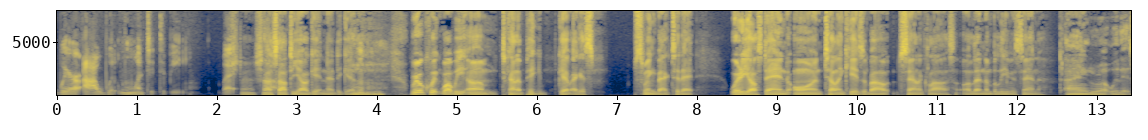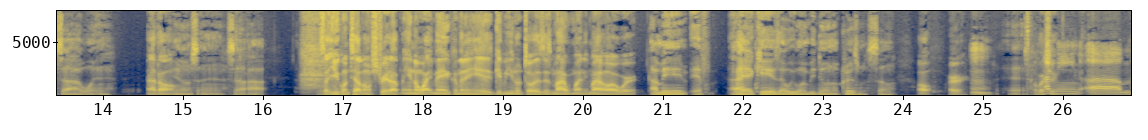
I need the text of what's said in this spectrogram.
where I would want it to be. But Shouts out to y'all getting that together. Real quick, while we um to kind of pick, I guess, swing back to that. Where do y'all stand on telling kids about Santa Claus or letting them believe in Santa I ain't grew up with it, so I wouldn't. at all? You know what I'm saying? So I, So you gonna tell them straight up, ain't no white man coming in here giving you no toys. It's my money, my hard work. I mean, if I had kids, that we wouldn't be doing on Christmas. So Oh, her. How about I you? mean, um,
